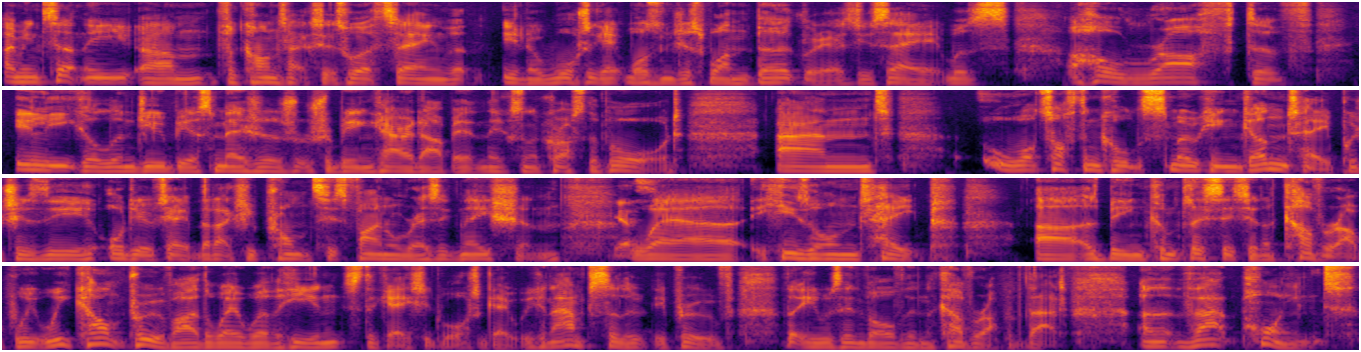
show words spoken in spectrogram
I mean, certainly um, for context, it's worth saying that you know Watergate wasn't just one burglary, as you say; it was a whole raft of illegal and dubious measures which were being carried out at Nixon across the board, and what's often called the smoking gun tape, which is the audio tape that actually prompts his final resignation, yes. where he's on tape uh, as being complicit in a cover up. We, we can't prove either way whether he instigated Watergate. We can absolutely prove that he was involved in the cover up of that. And at that point,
